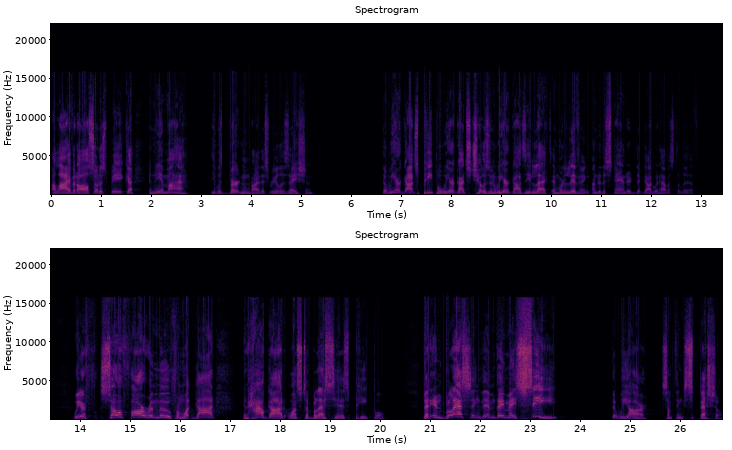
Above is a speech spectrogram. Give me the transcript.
alive at all, so to speak. and Nehemiah, he was burdened by this realization that we are God's people, we are God's chosen, we are God's elect, and we're living under the standard that God would have us to live. We are f- so far removed from what God and how God wants to bless his people that in blessing them, they may see that we are something special.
